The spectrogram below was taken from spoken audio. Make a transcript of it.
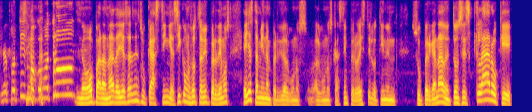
nepotismo como Trump. No, para nada, ellas hacen su casting, y así como nosotros también perdemos, ellas también han perdido algunos, algunos castings, pero este lo tienen súper ganado, entonces, claro que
